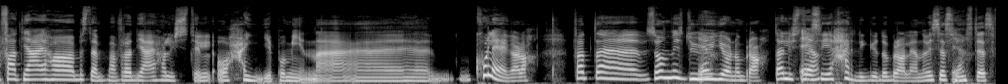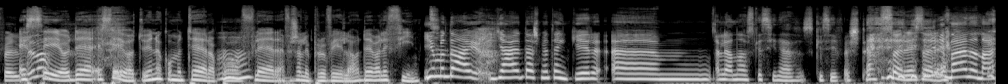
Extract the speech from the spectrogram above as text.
for at jeg har bestemt meg for at jeg har lyst til å heie på mine eh, kollegaer, da. For at, sånn hvis du Ja. gjør noe bra, da har jeg lyst til Ja. å si 'herregud, så bra, Lene', hvis jeg Ja. det, selvfølgelig. Jeg ser, det, jeg ser jo at du er inne og kommenterer på Mhm. flere forskjellige profiler, og det er veldig fint. Jo, men det er jo jeg, det er som jeg tenker um, nå skal jeg si det jeg skulle si først? Sorry, sorry. nei, nei, nei.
